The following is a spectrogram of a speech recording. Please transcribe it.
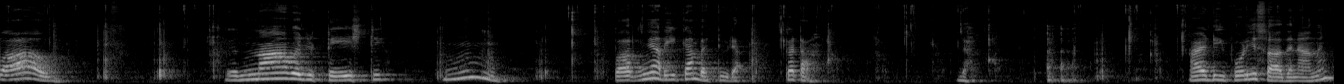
വാവ്. എന്നാ ഒരു ടേസ്റ്റ്. പറഞ്ഞറിയിക്കാൻ പറ്റൂല. കേട്ടാ? ഇതാ. അടിപൊളി സാധനമാണ്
